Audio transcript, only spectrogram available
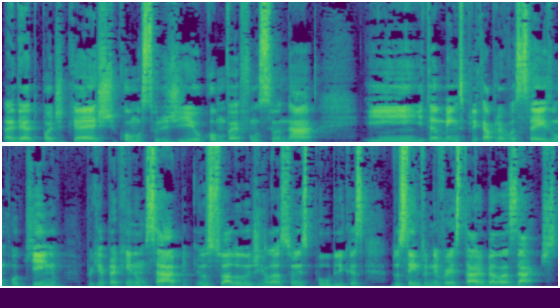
da ideia do podcast, como surgiu, como vai funcionar e, e também explicar para vocês um pouquinho, porque para quem não sabe, eu sou aluno de Relações Públicas do Centro Universitário Belas Artes.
